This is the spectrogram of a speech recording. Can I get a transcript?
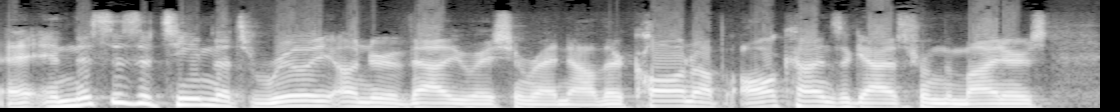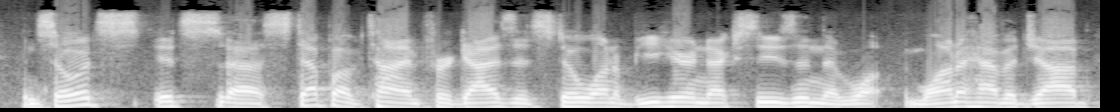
And this is a team that's really under evaluation right now. They're calling up all kinds of guys from the minors, and so it's it's uh, step up time for guys that still want to be here next season, that want, want to have a job,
